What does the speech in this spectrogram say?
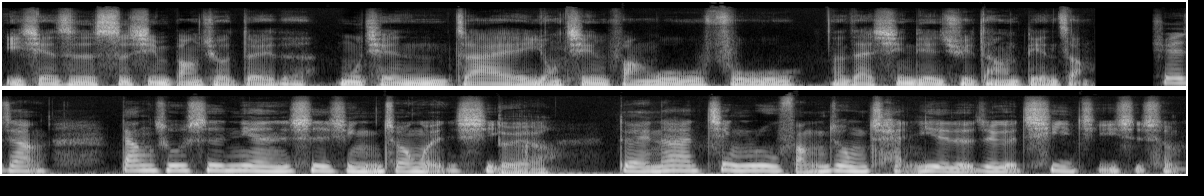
以前是世新棒球队的，目前在永庆房屋服务，那在新店区当店长。学长当初是念世新中文系，对啊，对。那进入房仲产业的这个契机是什么？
